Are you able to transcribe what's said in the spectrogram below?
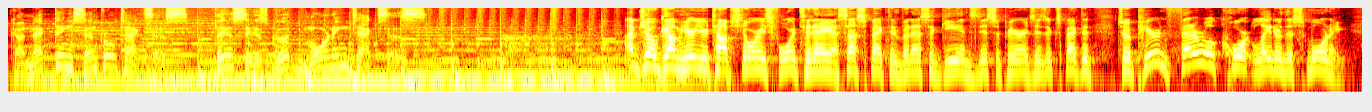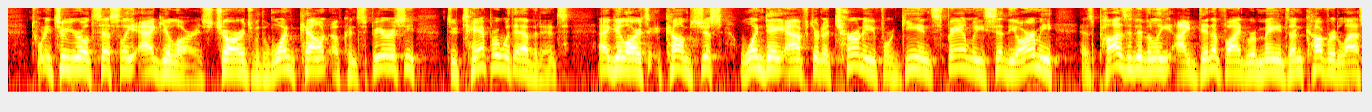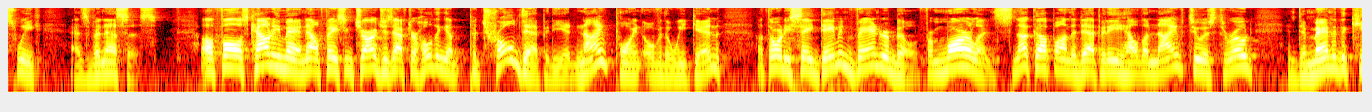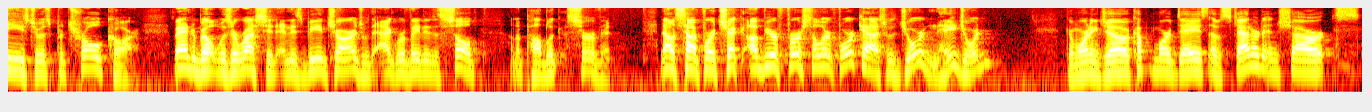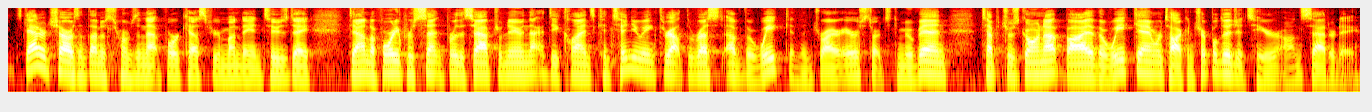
Connecting Central Texas. This is Good Morning Texas. I'm Joe Gum. Here are your top stories for today. A suspect in Vanessa Guillen's disappearance is expected to appear in federal court later this morning. 22 year old Cecily Aguilar is charged with one count of conspiracy to tamper with evidence. Aguilar comes just one day after an attorney for Guillen's family said the Army has positively identified remains uncovered last week as Vanessa's. A Falls County man now facing charges after holding a patrol deputy at knife point over the weekend. Authorities say Damon Vanderbilt from Marlin snuck up on the deputy, held a knife to his throat, and demanded the keys to his patrol car. Vanderbilt was arrested and is being charged with aggravated assault on a public servant. Now it's time for a check of your first alert forecast with Jordan. Hey, Jordan. Good morning, Joe. A couple more days of scattered and showers, scattered showers and thunderstorms in that forecast for your Monday and Tuesday. Down to 40% for this afternoon. That declines continuing throughout the rest of the week, and then drier air starts to move in. Temperatures going up by the weekend. We're talking triple digits here on Saturday.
